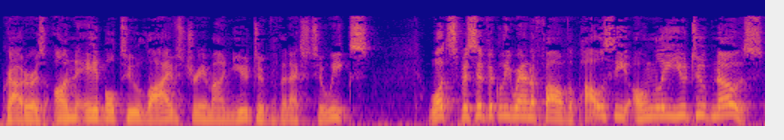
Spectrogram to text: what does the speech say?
Crowder is unable to live stream on YouTube for the next two weeks. What specifically ran afoul of the policy, only YouTube knows.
